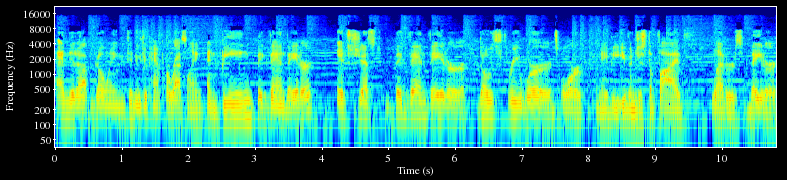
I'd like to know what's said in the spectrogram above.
ended up going to New Japan Pro Wrestling and being Big Van Vader, it's just Big Van Vader, those three words, or maybe even just the five letters Vader,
